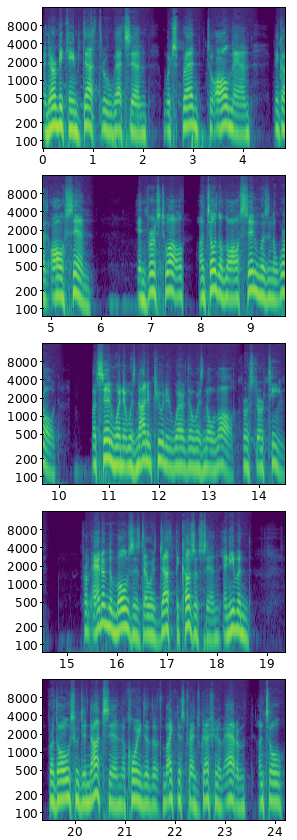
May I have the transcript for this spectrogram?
and there became death through that sin, which spread to all men because all sin. In verse 12, until the law, sin was in the world, but sin when it was not imputed where there was no law. Verse 13. From Adam to Moses there was death because of sin, and even for those who did not sin according to the likeness transgression of Adam until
